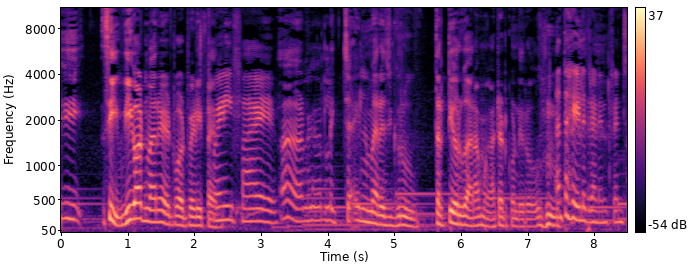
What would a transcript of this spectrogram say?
ಈ see we got married at what twenty five twenty five like child marriage ಗುರು ತರ್ಟಿವರೆಗೂ ಆರಾಮಾಗಿ ಆಟ ಆಡ್ಕೊಂಡಿರು. ಅಂತ ಹೇಳಿದ್ರೆ ನಿನ್ ಫ್ರೆಂಡ್ಸ್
